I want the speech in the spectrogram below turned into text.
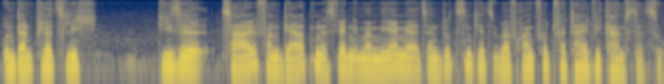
und dann plötzlich diese Zahl von Gärten, es werden immer mehr, mehr als ein Dutzend jetzt über Frankfurt verteilt. Wie kam es dazu?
